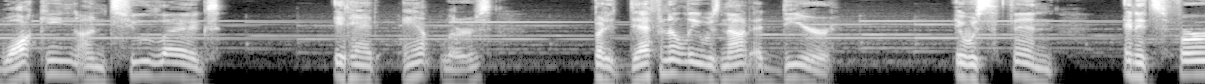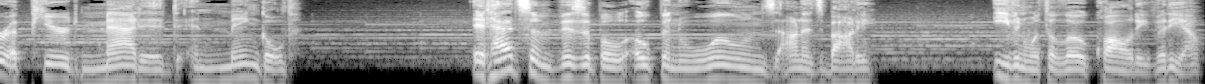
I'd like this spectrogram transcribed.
walking on two legs. It had antlers, but it definitely was not a deer. It was thin, and its fur appeared matted and mangled. It had some visible open wounds on its body. Even with the low quality video,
